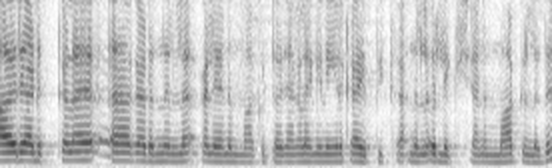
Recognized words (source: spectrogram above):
ആ ഒരു അടുക്കള കടന്നുള്ള കളിയാണ് ഉമ്മാക്ക് കിട്ടുക ഞങ്ങൾ എങ്ങനെയെങ്കിലും കഴിപ്പിക്കുക എന്നുള്ള ഒരു ലക്ഷ്യമാണ് ഉമ്മാക്കുള്ളത്.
